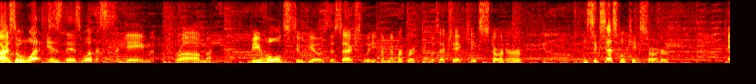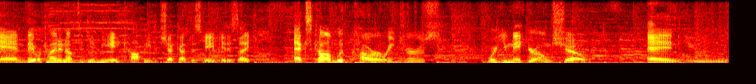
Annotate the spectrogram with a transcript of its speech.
Alright, so what is this? Well, this is a game from Behold Studios. This actually, if I remember correctly, was actually a Kickstarter, a successful Kickstarter, and they were kind enough to give me a copy to check out this game. It is like XCOM with Power Rangers, where you make your own show, and you,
